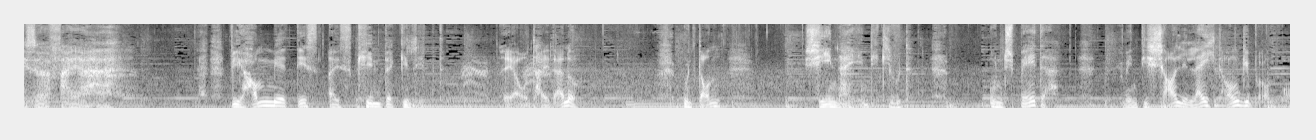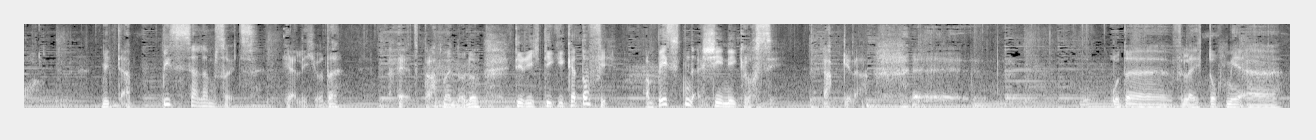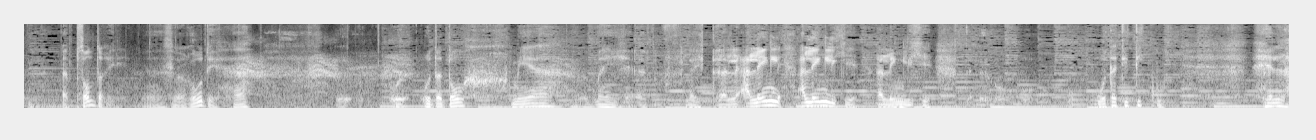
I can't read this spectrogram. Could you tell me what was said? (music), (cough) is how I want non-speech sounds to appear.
Also, Feier. Wie haben wir das als Kinder geliebt? Ja, und heute auch noch. Und dann schön in die Glut. Und später, wenn die Schale leicht angebrannt war, mit ein bisschen Salz. Herrlich, oder? Jetzt brauchen wir nur noch die richtige Kartoffel. Am besten eine schöne große. Ja, genau. Äh, oder vielleicht doch mehr eine, eine besondere, so eine rote. Ja? Oder doch mehr, vielleicht eine, längliche, eine längliche, eine längliche. Oder die dicken. Hell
